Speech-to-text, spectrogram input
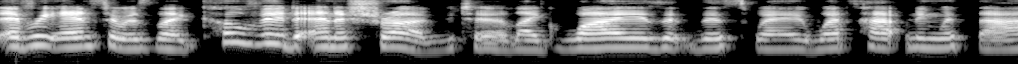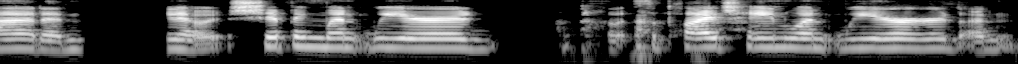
every answer was like COVID and a shrug to like, why is it this way? What's happening with that? And you know, shipping went weird, uh, supply chain went weird, and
